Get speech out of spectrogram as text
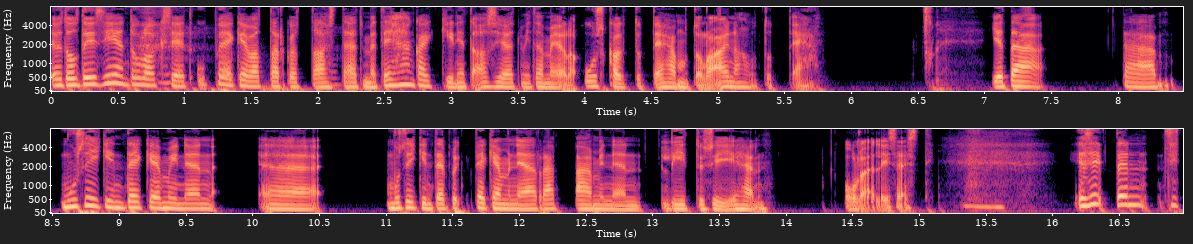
Ja tultiin siihen tulokseen, että upea kevät tarkoittaa sitä, että me tehdään kaikki niitä asioita, mitä me ei olla uskallettu tehdä, mutta ollaan aina haluttu tehdä. Ja tämä tää musiikin tekeminen, musiikin te- tekeminen ja räppääminen liittyi siihen oleellisesti. Mm. Ja sitten sit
